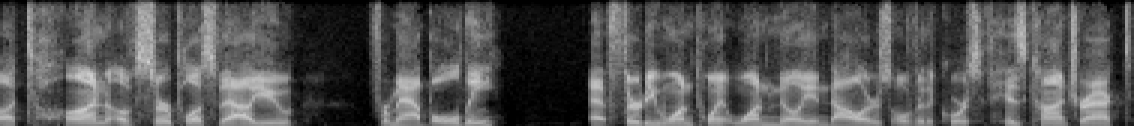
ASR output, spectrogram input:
a ton of surplus value for Matt Boldy at $31.1 million over the course of his contract.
